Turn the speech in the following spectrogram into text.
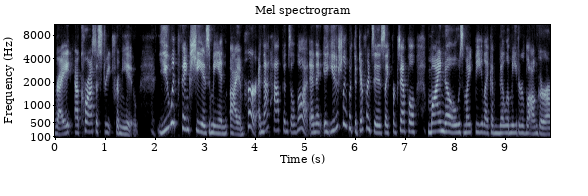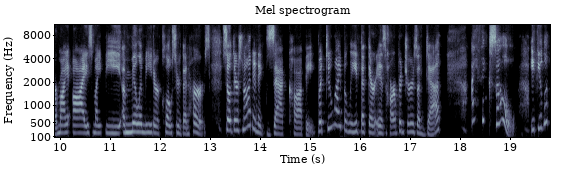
right across the street from you. You would think she is me and i am her and that happens a lot and it, it, usually what the difference is like for example my nose might be like a millimeter longer or my eyes might be a millimeter closer than hers. So there's not an exact copy but do i believe that there is harbingers of death? I think so. If you look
